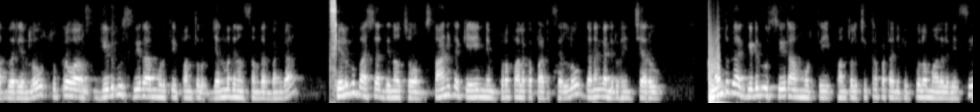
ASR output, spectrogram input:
ఆధ్వర్యంలో శుక్రవారం గిడుగు శ్రీరామూర్తి పంతులు జన్మదినం సందర్భంగా తెలుగు భాషా దినోత్సవం స్థానిక కేఎన్ఎం పురపాలక పాఠశాలలో ఘనంగా నిర్వహించారు. ముందుగా గిడుగు శ్రీరామూర్తి పంతుల చిత్రపటానికి పూలమాలలు వేసి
